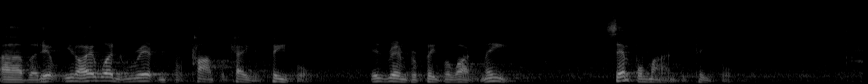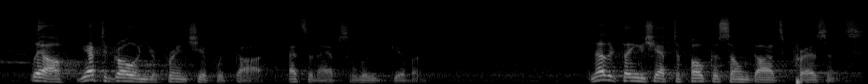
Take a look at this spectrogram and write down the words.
Uh, but it, you know, it wasn't written for complicated people. It's written for people like me, simple-minded people. Well, you have to grow in your friendship with God. That's an absolute given. Another thing is you have to focus on God's presence.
